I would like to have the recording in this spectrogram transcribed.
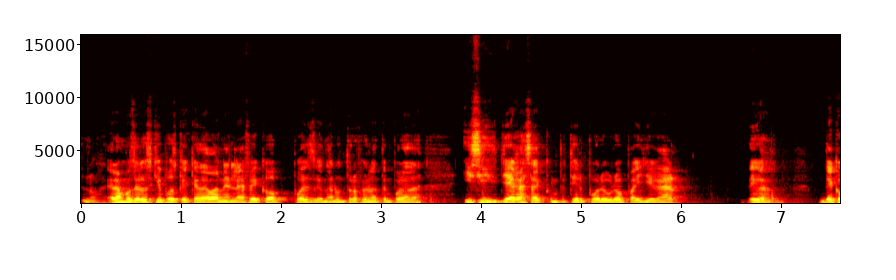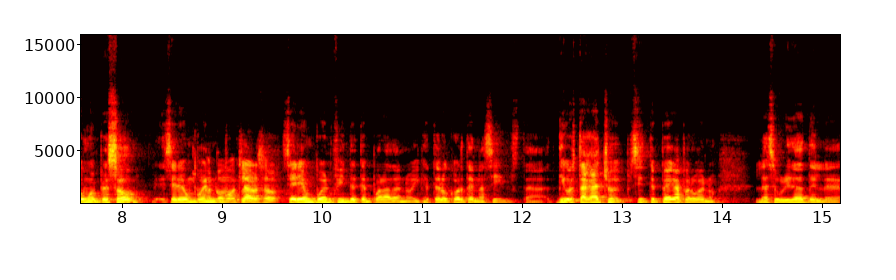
bueno, éramos de los equipos que quedaban en la FA Cup, puedes ganar un trofeo en la temporada y si llegas a competir por Europa y llegar, digo, de cómo empezó, sería un buen Ah, como, claro, eso. sería un buen fin de temporada, ¿no? Y que te lo corten así, está, digo, está gacho, sí te pega, pero bueno, la seguridad de la,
